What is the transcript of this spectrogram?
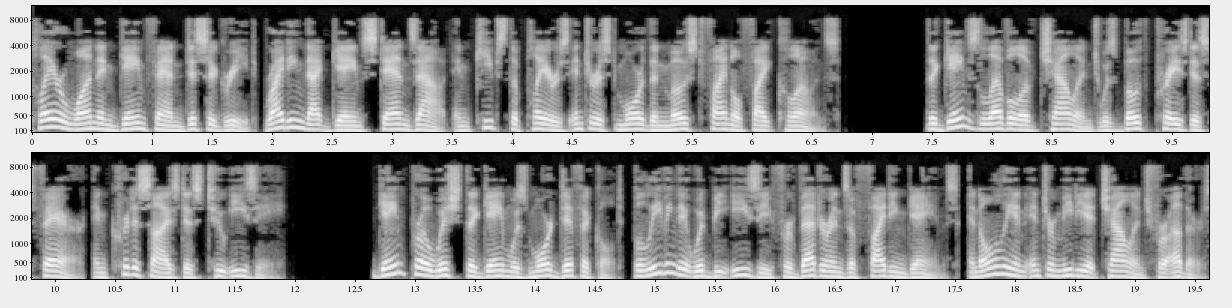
Player One and GameFan disagreed, writing that game stands out and keeps the player's interest more than most Final Fight clones. The game's level of challenge was both praised as fair, and criticized as too easy. GamePro wished the game was more difficult, believing it would be easy for veterans of fighting games, and only an intermediate challenge for others.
